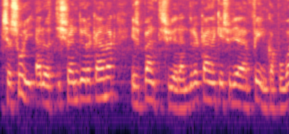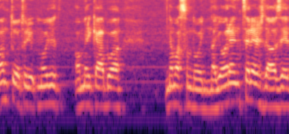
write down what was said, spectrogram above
és a suli előtt is rendőrök állnak, és bent is ugye rendőrök állnak, és ugye fénykapu van, tudod, hogy, hogy Amerikában nem azt mondom, hogy nagyon rendszeres, de azért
